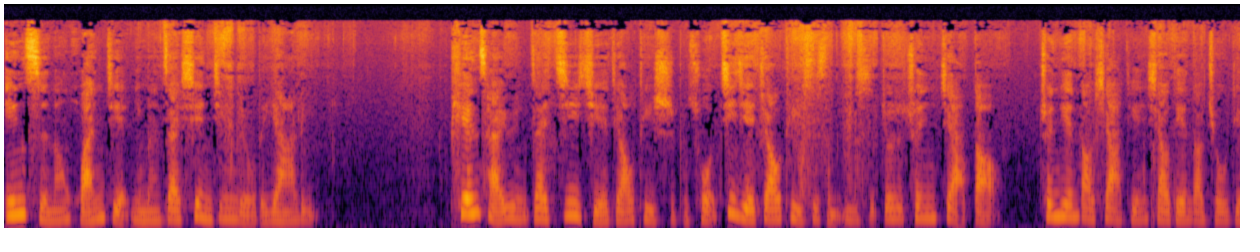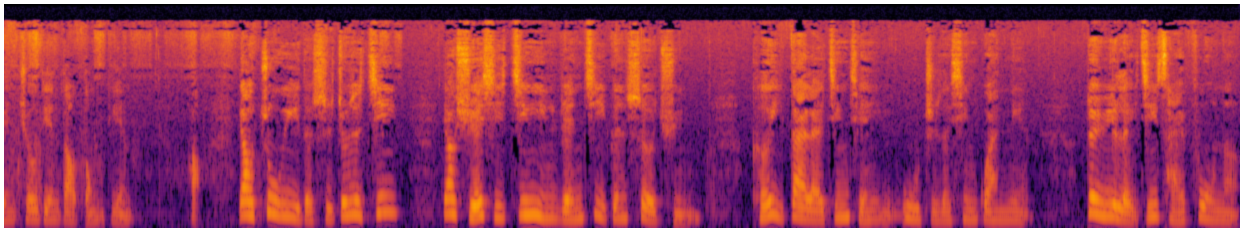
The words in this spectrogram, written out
因此能缓解你们在现金流的压力。偏财运在季节交替时不错。季节交替是什么意思？就是春夏到春天到夏天，夏天到秋天，秋天到冬天。好，要注意的是，就是经要学习经营人际跟社群，可以带来金钱与物质的新观念。对于累积财富呢，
